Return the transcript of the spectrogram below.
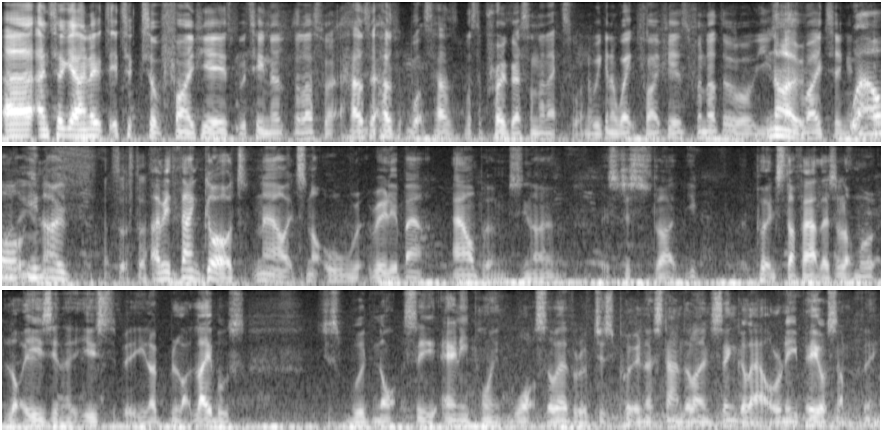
Uh, and so yeah, I know it, it took sort of five years between the, the last one. How's it? How's what's how's, what's the progress on the next one? Are we going to wait five years for another, or you no, writing? And well, you know, that sort of stuff. I mean, thank God now it's not all really about albums. You know, it's just like you putting stuff out there's a lot more, lot easier than it used to be. You know, like labels just would not see any point whatsoever of just putting a standalone single out or an EP or something.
